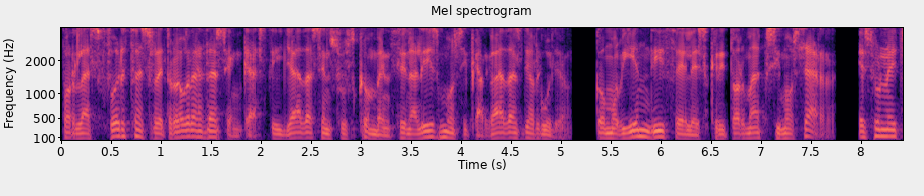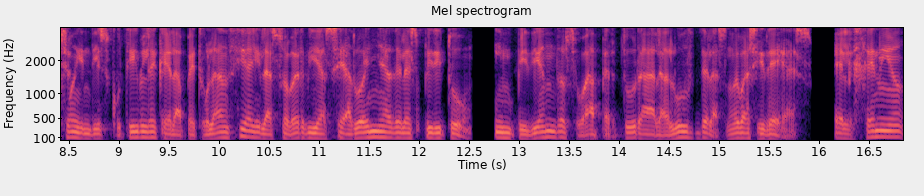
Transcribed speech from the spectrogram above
por las fuerzas retrógradas encastilladas en sus convencionalismos y cargadas de orgullo. Como bien dice el escritor Máximo Sar, es un hecho indiscutible que la petulancia y la soberbia se adueña del espíritu, impidiendo su apertura a la luz de las nuevas ideas. El genio,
